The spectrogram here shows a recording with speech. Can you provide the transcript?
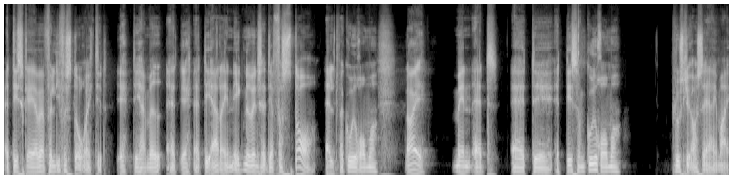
At det skal jeg i hvert fald lige forstå rigtigt. Ja. Det her med, at, Ja. at det er derinde. Ikke nødvendigvis, at jeg forstår alt, hvad Gud rummer, Nej. Men at, at, øh, at det, som Gud rummer, pludselig også er i mig.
